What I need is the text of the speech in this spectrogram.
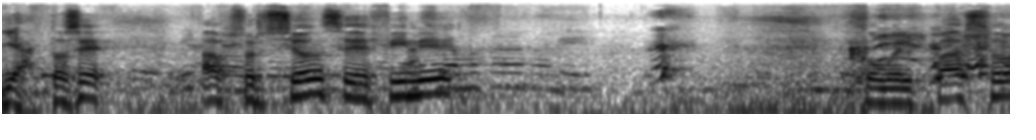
Ya, entonces, absorción se define como el paso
